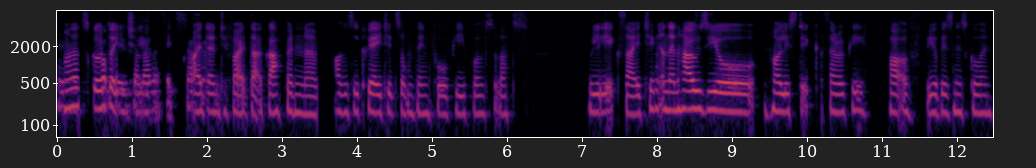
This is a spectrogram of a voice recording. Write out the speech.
Oh, that's good that you inshallah, that fits that. identified that gap and um, obviously created something for people. So that's really exciting. And then how's your holistic therapy part of your business going?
